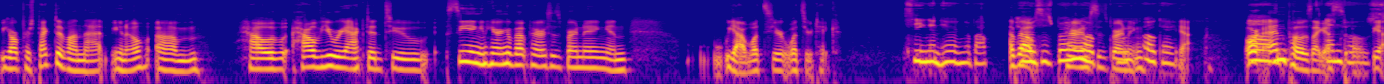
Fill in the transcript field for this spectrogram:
your perspective on that. You know, um, how how have you reacted to seeing and hearing about Paris is Burning, and yeah, what's your what's your take Seeing and hearing about, about Paris is burning. Paris is Burning? Okay. yeah, or Um, and Pose, I guess. and Pose. Yeah,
